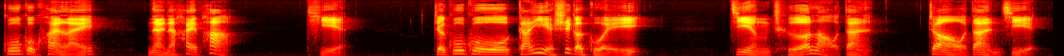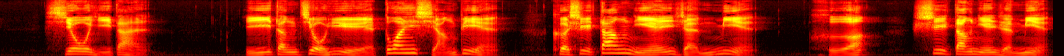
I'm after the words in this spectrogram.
姑姑快来，奶奶害怕。铁这姑姑敢也是个鬼，竟扯老旦，照旦戒，休一旦，一灯旧月端详遍。可是当年人面，何是当年人面？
